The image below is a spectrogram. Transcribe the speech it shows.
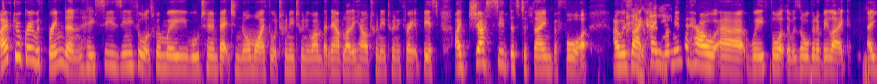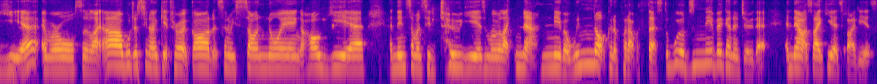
I have to agree with Brendan. He says, Any thoughts when we will turn back to normal? I thought 2021, but now bloody hell, 2023 at best. I just said this to Thane before. I was like, Hey, remember how uh, we thought that was all going to be like a year? And we're all sort of like, Oh, we'll just, you know, get through it. God, it's going to be so annoying, a whole year. And then someone said two years, and we were like, Nah, never. We're not going to put up with this. The world's never going to do that. And now it's like, Yeah, it's five years.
